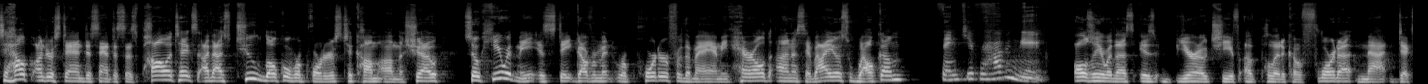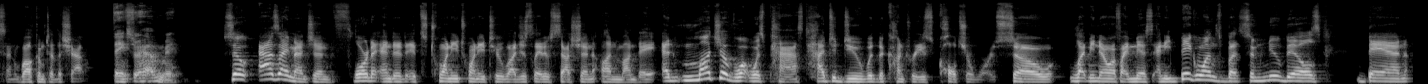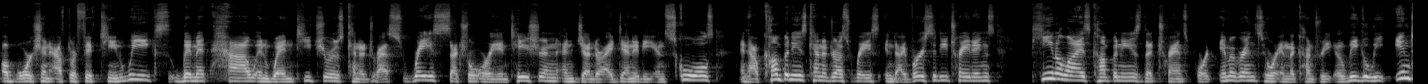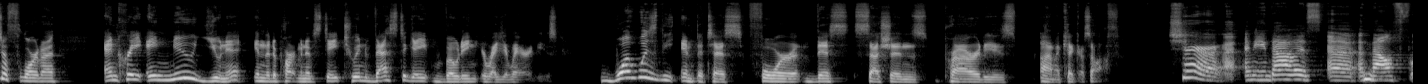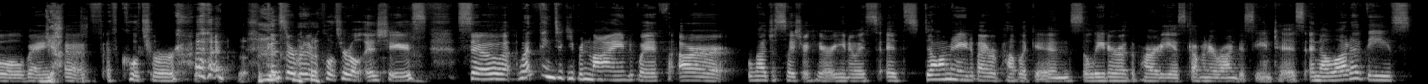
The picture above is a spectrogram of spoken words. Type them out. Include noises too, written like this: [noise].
To help understand DeSantis's politics, I've asked two local reporters to come on the show. So here with me is state government reporter for the Miami Herald, Ana Ceballos. Welcome. Thank you for having me. Also here with us is Bureau Chief of Politico Florida, Matt Dixon. Welcome to the show. Thanks for having me. So, as I mentioned, Florida ended its 2022 legislative session on Monday, and much of what was passed had to do with the country's culture wars. So, let me know if I miss any big ones, but some new bills ban abortion after 15 weeks, limit how and when teachers can address race, sexual orientation, and gender identity in schools, and how companies can address race in diversity trainings, penalize companies that transport immigrants who are in the country illegally into Florida and create a new unit in the Department of State to investigate voting irregularities. What was the impetus for this session's priorities? Ana, kick us off. Sure. I mean, that was a, a mouthful, right, yeah. of, of culture, [laughs] conservative cultural issues. So, one thing to keep in mind with our legislature here, you know, it's it's dominated by Republicans. The leader of the party is Governor Ron DeSantis, and a lot of these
